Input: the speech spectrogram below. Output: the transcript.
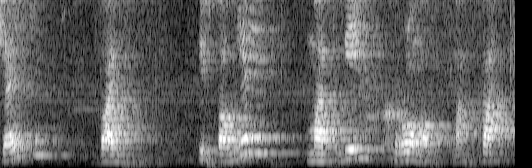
Чайкин, вальс. Исполняет Матвей Хромов, Москва.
